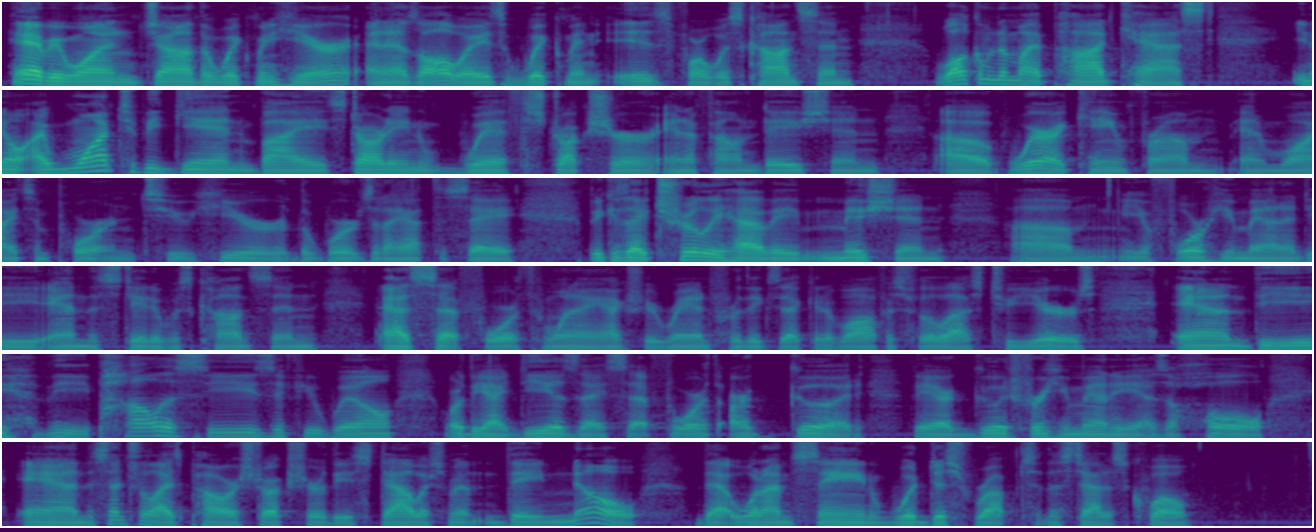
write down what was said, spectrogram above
Hey everyone, Jonathan Wichmann here, and as always, Wichmann is for Wisconsin. Welcome to my podcast. You know, I want to begin by starting with structure and a foundation of where I came from and why it's important to hear the words that I have to say because I truly have a mission um, you know, for humanity and the state of Wisconsin as set forth when I actually ran for the executive office for the last two years. And the the policies, if you will, or the ideas that I set forth are good. They are good for humanity as a whole. And the centralized power structure, the establishment, they know that what I'm saying would disrupt the status quo.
